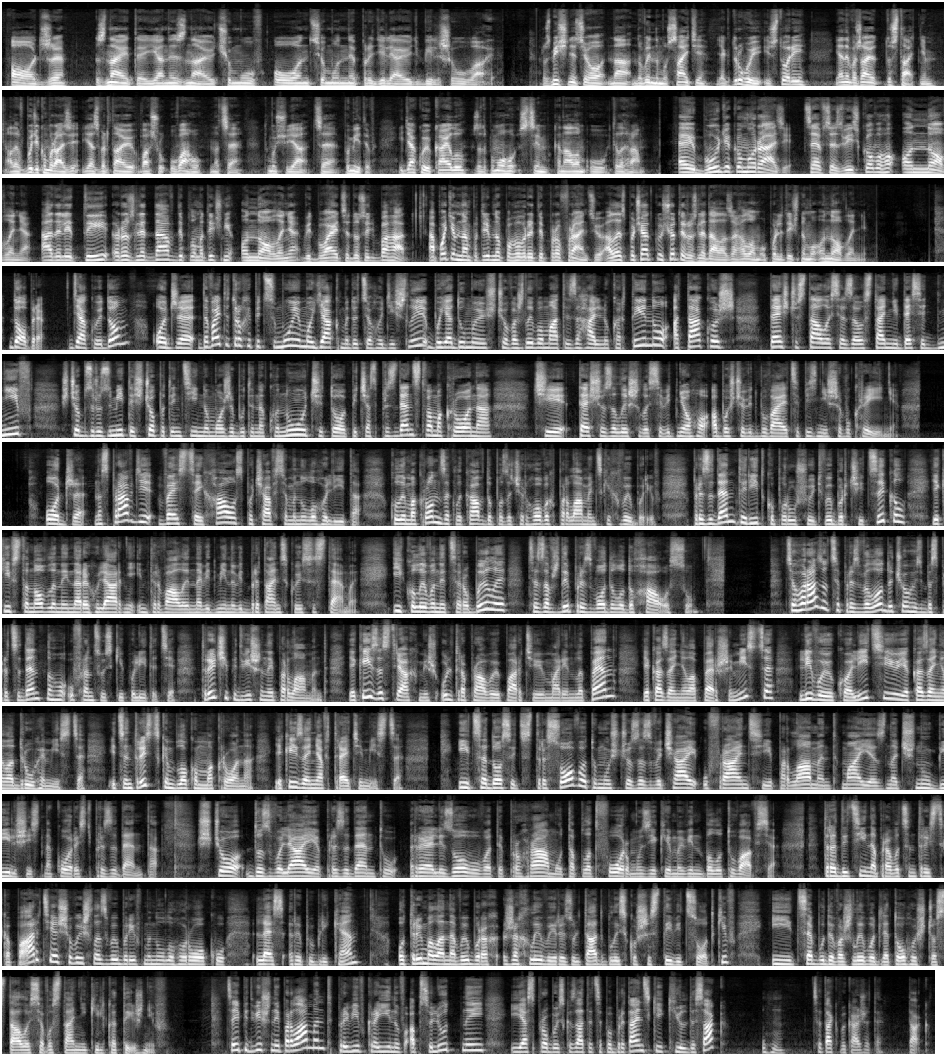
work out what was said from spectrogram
Отже, знаєте, я не знаю, чому в ООН цьому не приділяють більше уваги. Розміщення цього на новинному сайті як другої історії я не вважаю достатнім, але в будь-якому разі я звертаю вашу увагу на це, тому що я це помітив. І дякую Кайлу за допомогу з цим каналом у Телеграм. Ей, будь-якому разі, це все з військового оновлення. Аделі, ти розглядав дипломатичні оновлення, відбувається досить багато. А потім нам потрібно поговорити про Францію. Але спочатку, що ти розглядала загалом у політичному оновленні? Добре, дякую, дом. Отже, давайте трохи підсумуємо, як ми до цього дійшли, бо я думаю, що важливо мати загальну картину, а також те, що сталося за останні 10 днів, щоб зрозуміти, що потенційно може бути на кону, чи то під час президентства Макрона, чи те, що залишилося від нього, або що відбувається пізніше в Україні. Отже, насправді весь цей хаос почався минулого літа, коли Макрон закликав до позачергових парламентських виборів. Президенти рідко порушують виборчий цикл, який встановлений на регулярні інтервали, на відміну від британської системи. І коли вони це робили, це завжди призводило до хаосу. Цього разу це призвело до чогось безпрецедентного у французькій політиці. Тричі підвішений парламент, який застряг між ультраправою партією Марін Лепен, яка зайняла перше місце, лівою коаліцією, яка зайняла друге місце, і центристським блоком Макрона, який зайняв третє місце. І це досить стресово, тому що зазвичай у Франції парламент має значну більшість на користь президента, що дозволяє президенту реалізовувати програму та платформу, з якими він балотувався. Традиційна правоцентристська партія, що вийшла з виборів минулого року, Les Républicains, отримала на виборах жахливий результат близько 6%, і це буде важливо для того, що сталося в останні кілька тижнів. Цей підвішений парламент привів країну в абсолютний, і я спробую сказати це по-британськи кюль-де-сак. Угу. Це так ви кажете. Так.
